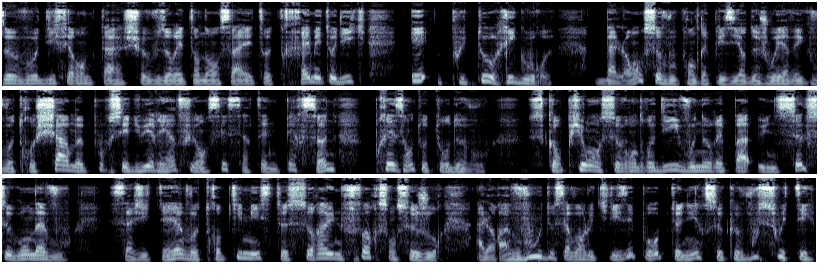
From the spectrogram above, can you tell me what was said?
De vos différentes tâches, vous aurez tendance à être très méthodique et plutôt rigoureux. Balance, vous prendrez plaisir de jouer avec votre charme pour séduire et influencer certaines personnes présentes autour de vous. Scorpion, ce vendredi, vous n'aurez pas une seule seconde à vous. Sagittaire, votre optimiste sera une force en ce jour, alors à vous de savoir l'utiliser pour obtenir ce que vous souhaitez.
